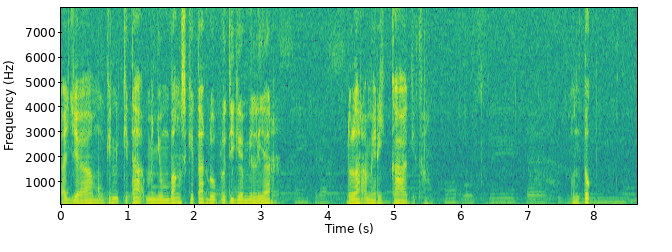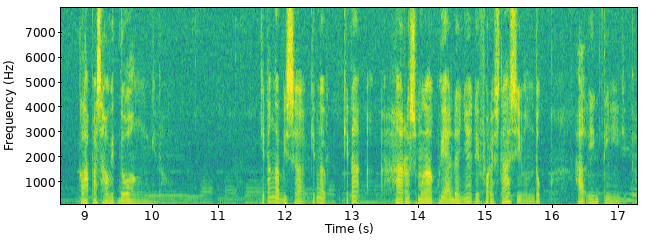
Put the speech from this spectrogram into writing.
aja mungkin kita menyumbang sekitar 23 miliar dolar Amerika gitu. Untuk kelapa sawit doang gitu. Kita nggak bisa kita nggak kita harus mengakui adanya deforestasi untuk hal ini gitu.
